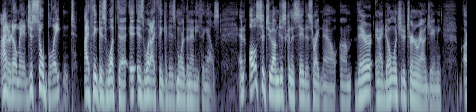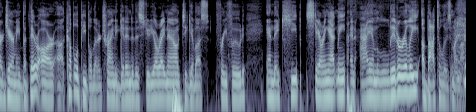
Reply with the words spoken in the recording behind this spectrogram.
i don't know man just so blatant i think is what the is what i think it is more than anything else and also too i'm just going to say this right now um there and i don't want you to turn around jamie or jeremy but there are a couple of people that are trying to get into this studio right now to give us free food and they keep staring at me and i am literally about to lose my mind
